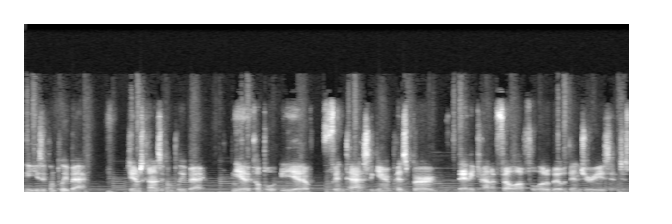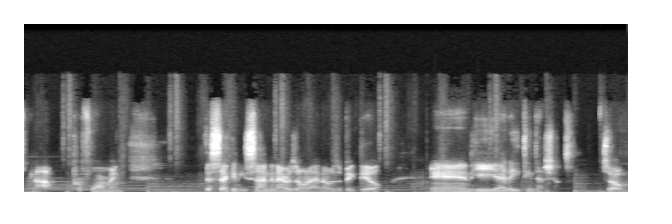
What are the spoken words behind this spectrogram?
He's a complete back. James Conner's a complete back. He had a couple. He had a fantastic year in Pittsburgh. Then he kind of fell off a little bit with injuries and just not performing. The second he signed in Arizona, I know it was a big deal, and he had 18 touchdowns. So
